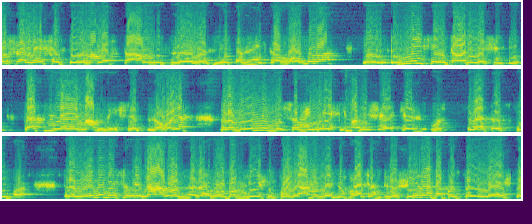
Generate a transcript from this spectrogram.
osam mjeseci imala stalni proljev, nisam nikad mogla i mislim to riješiti. Sad nemam više proljev, promijenili su mi lijek, ima mi šećer u sve to skupa. Promijenili su mi navodno da u ovom lijeku po Janomedu koja sam trošila da postoji nešto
